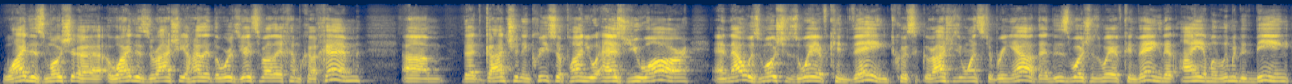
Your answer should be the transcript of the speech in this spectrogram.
why does Moshe? Uh, why does Rashi highlight the words Yetzav Kachem? um, that God should increase upon you as you are. And that was Moshe's way of conveying, because Rashi wants to bring out that this is Moshe's way of conveying that I am a limited being,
